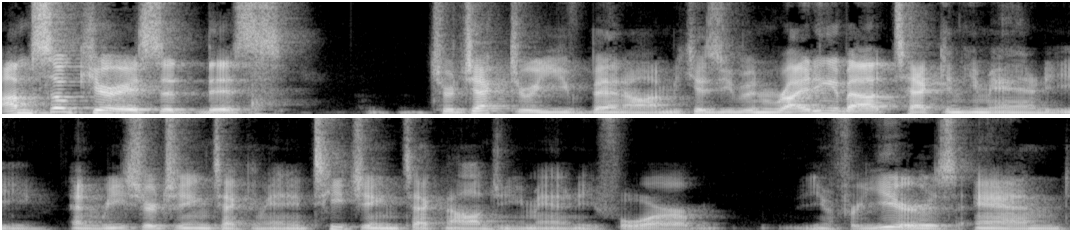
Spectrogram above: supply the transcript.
I'm so curious at this trajectory you've been on because you've been writing about tech and humanity and researching tech and humanity, teaching technology and humanity for you know for years and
